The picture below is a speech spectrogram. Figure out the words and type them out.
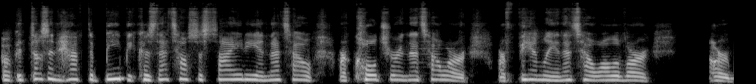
But it doesn't have to be because that's how society and that's how our culture and that's how our, our family and that's how all of our, our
